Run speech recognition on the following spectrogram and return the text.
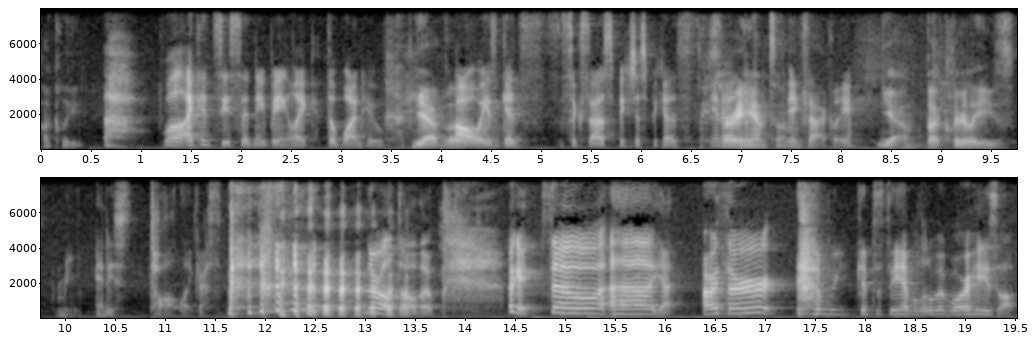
ugly. well, I could see Sidney being like the one who Yeah, the, always gets success because just because you He's know very the- handsome. exactly Yeah, but clearly he's mean. and he's tall i guess. They're all tall though. Okay so uh yeah arthur we get to see him a little bit more. He's out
